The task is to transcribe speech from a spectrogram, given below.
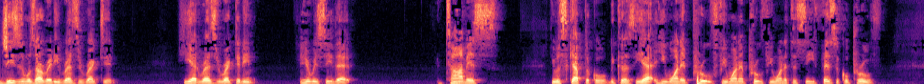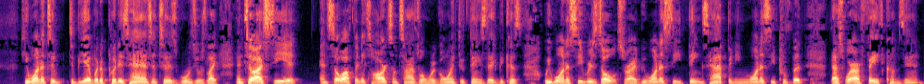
Jesus was already resurrected. He had resurrected in. Here we see that Thomas, he was skeptical because he had, he wanted proof. He wanted proof. He wanted to see physical proof. He wanted to, to be able to put his hands into his wounds. He was like, until I see it, and so often it's hard sometimes when we're going through things that because we want to see results, right? We want to see things happening. We want to see proof, but that's where our faith comes in.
